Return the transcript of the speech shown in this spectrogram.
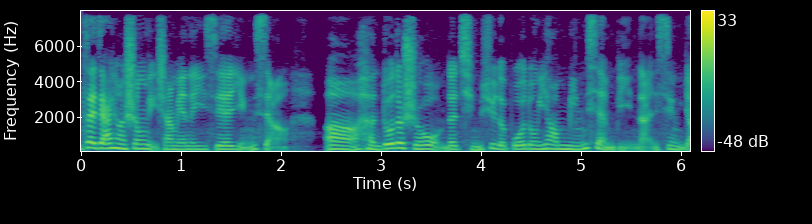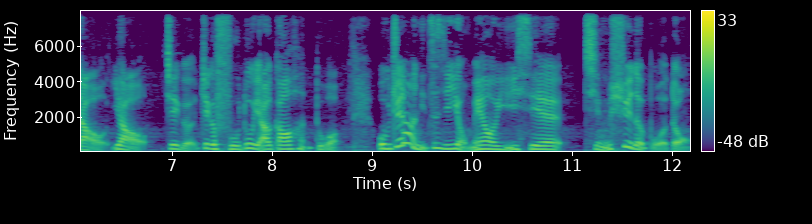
再加上生理上面的一些影响。呃，很多的时候，我们的情绪的波动要明显比男性要要这个这个幅度要高很多。我不知道你自己有没有一些情绪的波动，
